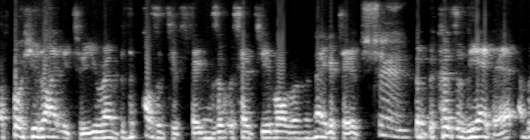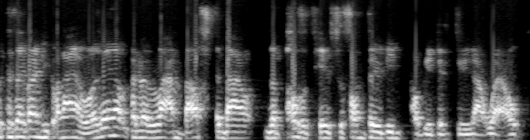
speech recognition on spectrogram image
of course, you're likely to, you remember the positive things that were said to you more than the negative. Sure. But because of the edit, and because they've only got an hour, they're not going to lambast about the positives to some dude who probably didn't do that well.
